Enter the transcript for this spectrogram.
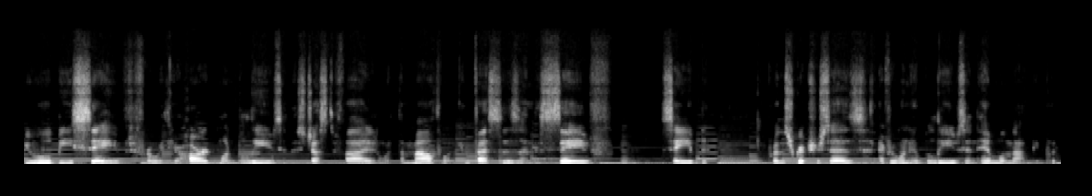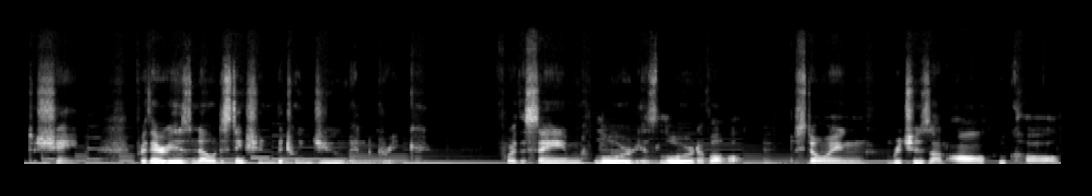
you will be saved. For with your heart one believes and is justified, and with the mouth one confesses and is saved. Saved. For the scripture says, Everyone who believes in him will not be put to shame. For there is no distinction between Jew and Greek. For the same Lord is Lord of all, bestowing riches on all who call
